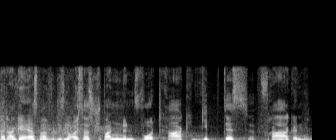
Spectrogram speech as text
Ja, danke erstmal für diesen äußerst spannenden Vortrag. Gibt es Fragen?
